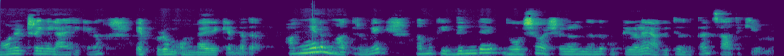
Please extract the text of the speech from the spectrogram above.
മോണിറ്ററിങ്ങിലായിരിക്കണം എപ്പോഴും ഉണ്ടായിരിക്കേണ്ടത്. അങ്ങനെ മാത്രമേ നമുക്ക് ഇതിന്റെ ദോഷവശങ്ങളിൽ നിന്ന് കുട്ടികളെ അകറ്റി നിർത്താൻ സാധിക്കുകയുള്ളൂ.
